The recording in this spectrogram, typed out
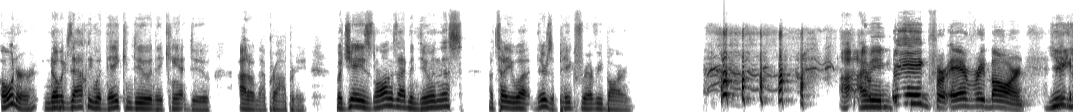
owner know exactly what they can do and they can't do out on that property but jay as long as i've been doing this i'll tell you what there's a pig for every barn I, I mean big for every barn you, you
